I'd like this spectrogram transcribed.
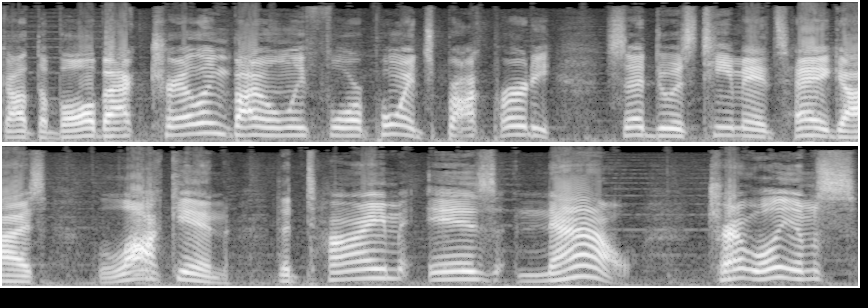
got the ball back, trailing by only four points. Brock Purdy said to his teammates, Hey guys, lock in. The time is now. Trent Williams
